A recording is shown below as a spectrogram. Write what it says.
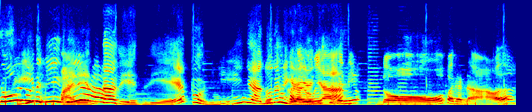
no, no tenía idea. 40, 10, 10, pues niña, no tenía idea ya. No, para nada.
